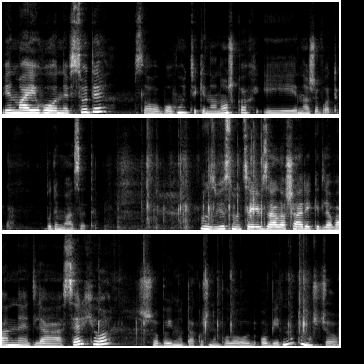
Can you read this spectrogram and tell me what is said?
Він має його не всюди, слава Богу, тільки на ножках і на животику. Буде мазати. Ну, Звісно, це я взяла шарики для ванни для Серхіо, щоб йому також не було обідно, тому що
